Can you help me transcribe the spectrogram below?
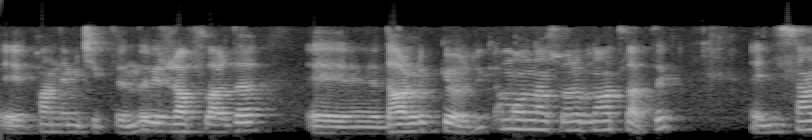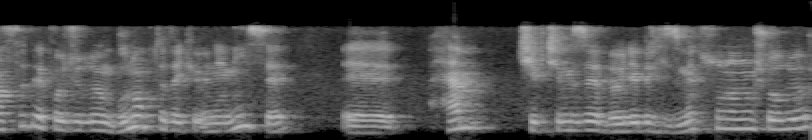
e, pandemi çıktığında bir raflarda e, darlık gördük ama ondan sonra bunu atlattık. E, lisanslı depoculuğun bu noktadaki önemi ise e, hem çiftçimize böyle bir hizmet sunulmuş oluyor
